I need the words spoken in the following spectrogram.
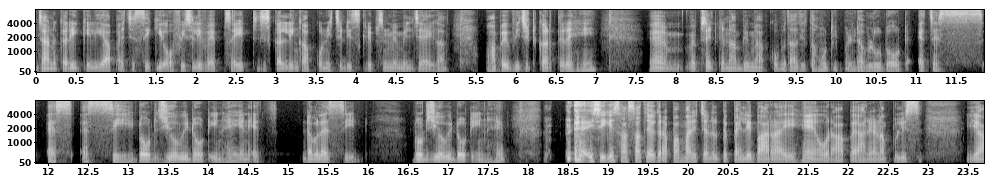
जानकारी के लिए आप एचएससी की ऑफिशियली वेबसाइट, जिसका लिंक आपको नीचे डिस्क्रिप्शन में मिल जाएगा, वहाँ पे विज़िट करते रहें। वेबसाइट का नाम भी मैं आपको बता देता हूँ triple W dot H S S S C dot G O V dot I N, यानी H double S C dot G O V dot I N. इसी के साथ साथ अगर आप हमारे चैनल पे पहली बार आए हैं और आप हरियाणा पुलिस या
